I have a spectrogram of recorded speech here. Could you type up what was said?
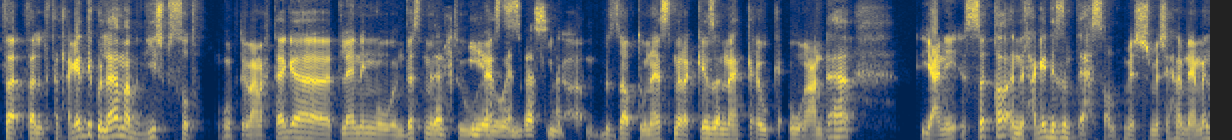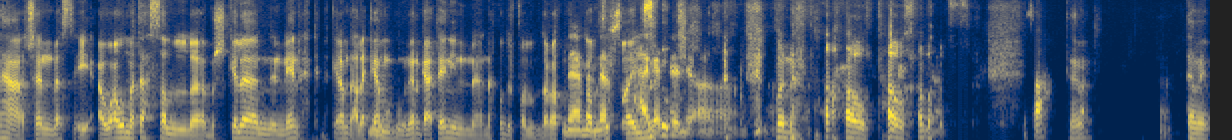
فالحاجات دي كلها ما بتجيش بالصدفة وبتبقى محتاجة planning و investment وناس بالظبط وناس مركزة إنها وعندها يعني الثقة إن الحاجات دي لازم تحصل مش مش إحنا بنعملها عشان بس إيه أو أول ما تحصل مشكلة نحط الكلام ده على جنب ونرجع تاني ناخد ال folderات نعمل نفس الحاجة تاني. آه ونرفعها وبتاع وخلاص. صح تمام. تمام.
